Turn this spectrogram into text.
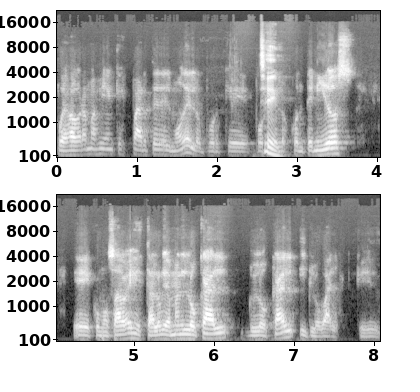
pues ahora más bien que es parte del modelo, porque, porque Sí. los contenidos, eh, como sabes, está lo que llaman local, local y global. Que,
